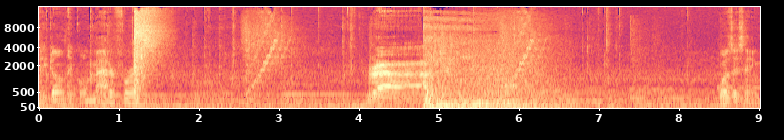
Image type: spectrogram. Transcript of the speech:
I don't think will matter for us. Brah. What was I saying?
